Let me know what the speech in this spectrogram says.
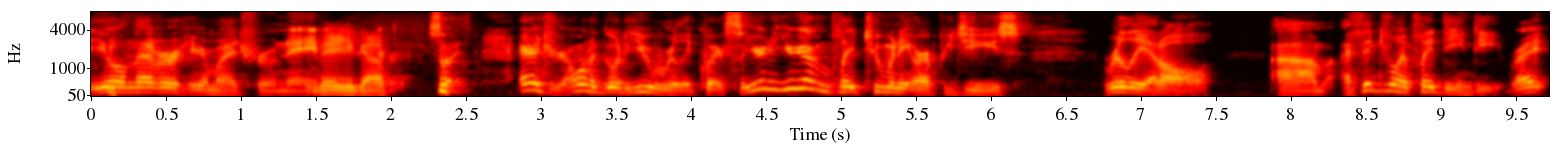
You'll never hear my true name. There you go. So, Andrew, I want to go to you really quick. So you're you haven't played too many RPGs, really at all. Um, I think you've only played D and D, right?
